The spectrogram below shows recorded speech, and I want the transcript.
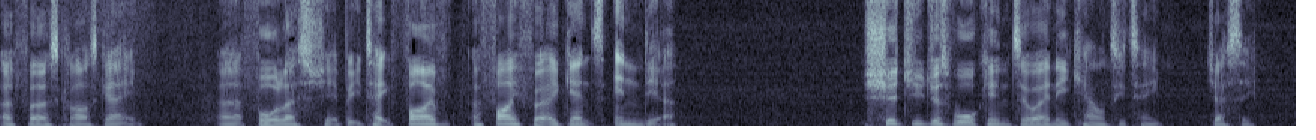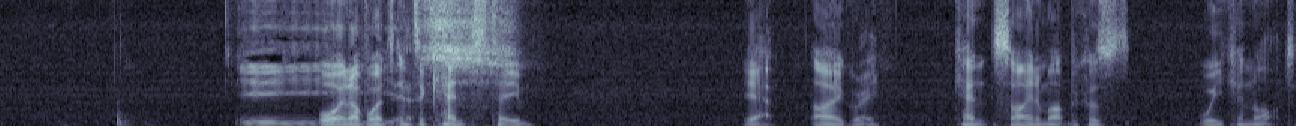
a first-class game uh, for Leicestershire, but you take five a fifer against India, should you just walk into any county team, Jesse? Or in other words, into Kent's team. Yeah, I agree. Kent sign him up because we cannot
